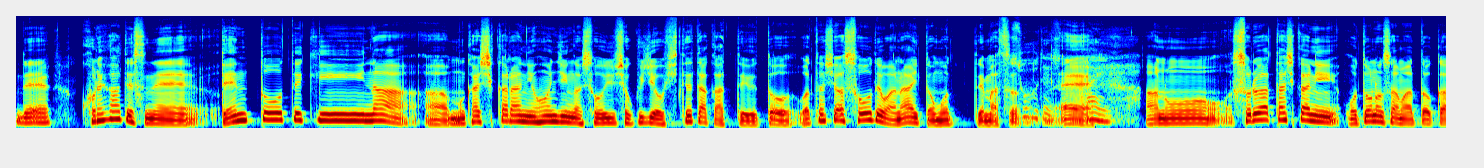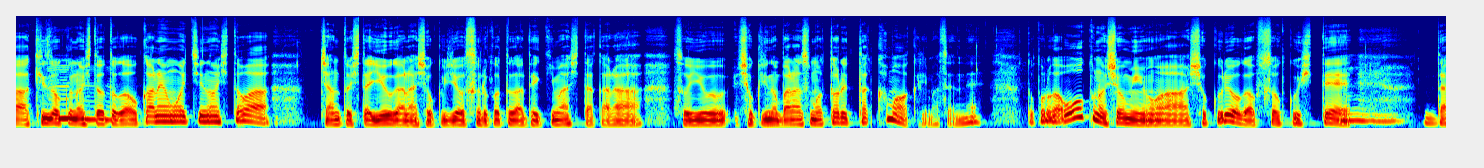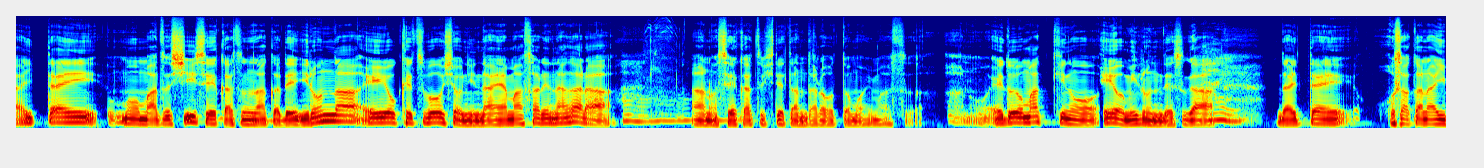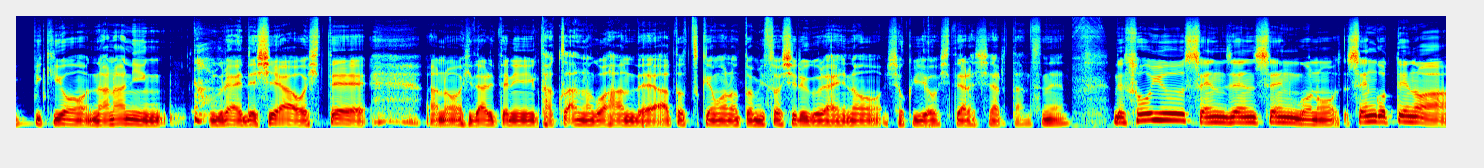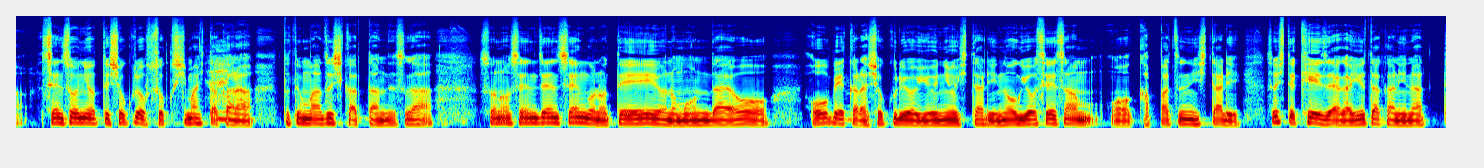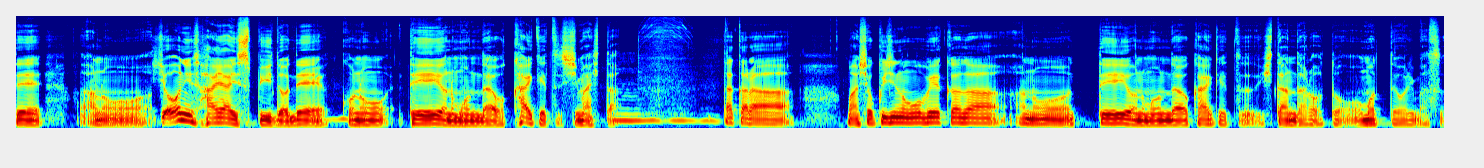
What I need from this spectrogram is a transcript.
でこれがですね伝統的な昔から日本人がそういう食事をしてたかっていうと私はそうではないと思ってます。そうですえーはい。あのそれは確かにお殿様とか貴族の人とかお金持ちの人はちゃんとした優雅な食事をすることができましたからそういう食事のバランスも取れたかも分かりませんね。ところが多くの庶民は食料が不足して、だいたいもう貧しい生活の中でいろんな栄養欠乏症に悩まされながらあの生活してたんだろうと思います。あの江戸末期の絵を見るんですが、はいだいたいお魚1匹を7人ぐらいでシェアをしてあの左手にたくさんのご飯であと漬物と味噌汁ぐらいの食事をしてらっしゃったんですね。でそういう戦前戦後の戦後っていうのは戦争によって食料不足しましたから、はい、とても貧しかったんですがその戦前戦後の低栄養の問題を欧米から食料を輸入したり農業生産を活発にしたりそして経済が豊かになってあの非常に速いスピードでこの低栄養の問題を解決しました。だから、まあ、食事の欧米化があの低栄養の問題を解決したんだろうと思っております。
